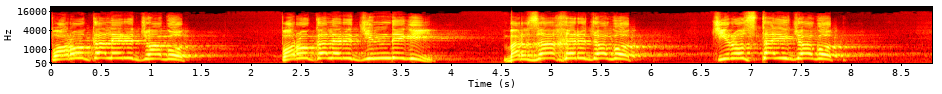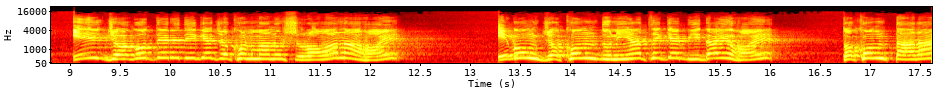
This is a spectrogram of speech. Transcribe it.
পরকালের জগৎ, পরকালের জিন্দিগি বারজাখের জগৎ, চিরস্থায়ী জগৎ, এই জগতের দিকে যখন মানুষ রওয়ানা হয় এবং যখন দুনিয়া থেকে বিদায় হয়, তখন তারা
